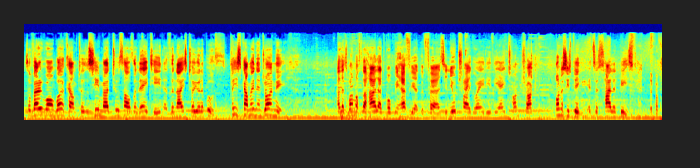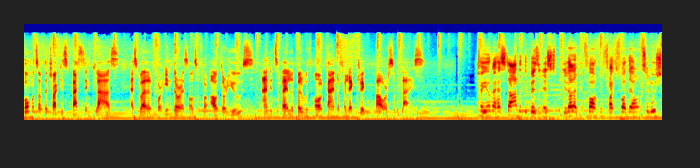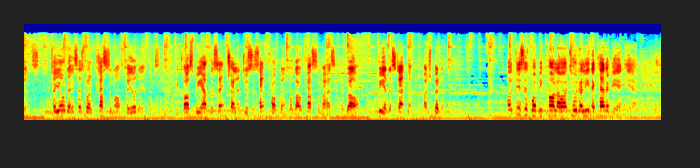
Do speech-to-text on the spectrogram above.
So very warm welcome to the CeMAT 2018 at the nice Toyota booth. Please come in and join me. And that's one of the highlights what we have here at the fair. It's a new Traigo 80, the 8-ton truck. Honestly speaking, it's a silent beast. The performance of the truck is best in class, as well for indoor as also for outdoor use, and it's available with all kind of electric power supplies. Toyota has started the business developing forklift trucks for their own solutions. Toyota is as well a customer of Toyota, you can say, because we have the same challenges, the same problems with our customers as well. We understand them much better. Well, this is what we call our Toyota Lean Academy in here.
